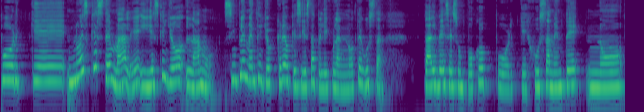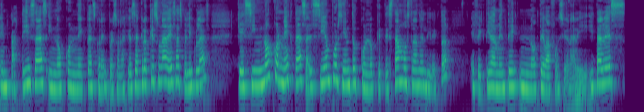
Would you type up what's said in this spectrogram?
porque no es que esté mal, ¿eh? Y es que yo la amo. Simplemente yo creo que si esta película no te gusta, tal vez es un poco porque justamente no empatizas y no conectas con el personaje. O sea, creo que es una de esas películas que si no conectas al 100% con lo que te está mostrando el director, efectivamente no te va a funcionar. Y, tal vez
